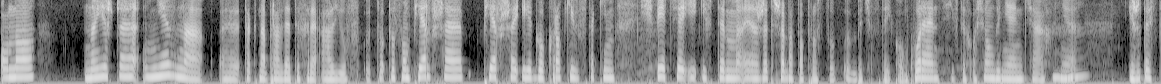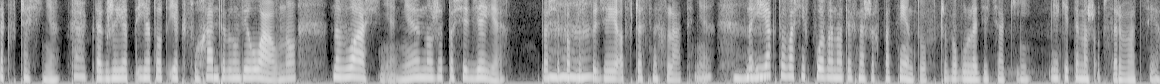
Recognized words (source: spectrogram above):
ono no jeszcze nie zna y, tak naprawdę tych realiów. To, to są pierwsze, pierwsze jego kroki w takim świecie i, i w tym, e, że trzeba po prostu być w tej konkurencji, w tych osiągnięciach, mhm. nie? I że to jest tak wcześnie. Tak. Także ja, ja to, jak słuchałam tego, mówię, wow, no, no właśnie, nie? No, że to się dzieje. To się mhm. po prostu dzieje od wczesnych lat, nie? Mhm. No i jak to właśnie wpływa na tych naszych pacjentów, czy w ogóle dzieciaki? Jakie ty masz obserwacje?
